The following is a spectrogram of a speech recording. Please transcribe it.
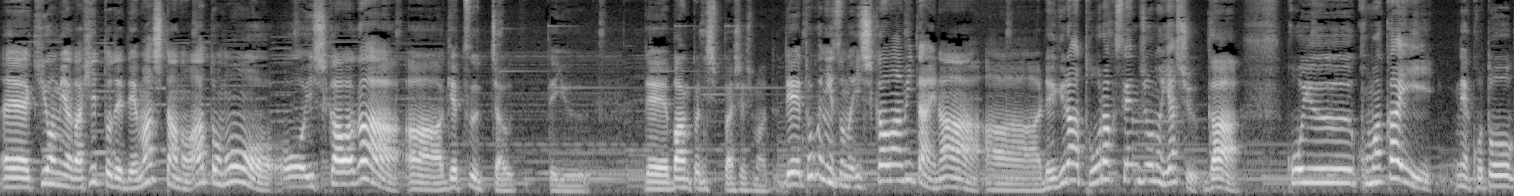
えー、清宮がヒットで出ましたの後の石川があゲッツー打っちゃう。っていうでバントに失敗してしまうで特にその石川みたいなあレギュラー当落線上の野手がこういう細かい、ね、こと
